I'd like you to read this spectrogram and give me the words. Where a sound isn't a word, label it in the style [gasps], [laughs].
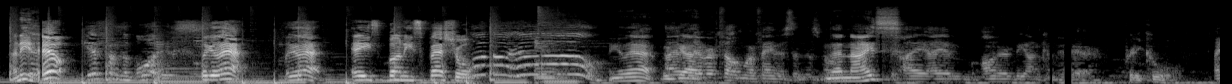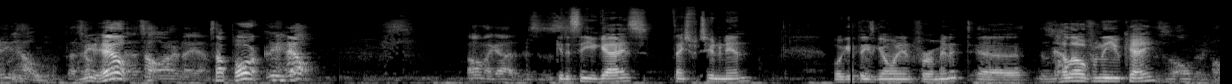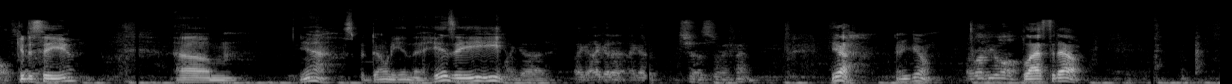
I need help! Gift from the boys. Look at that! Look at that! Ace Bunny special. What the hell? Look at that. We I've got. never felt more famous than this Isn't that nice? I, I am honored beyond compare. Pretty cool. I need help. That's I need how, help. That's how honored I am. Salt pork! I need help. Oh my god, this is Good to see you guys. Thanks for tuning in. We'll get things going in for a minute. Uh, hello all- from the UK. This is all their fault. Good to see you. Um, yeah, Spadoni in the hizzy. Oh my god. I, I gotta I gotta show this to my friend. Yeah, there you go. I love you all. Blast it out.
